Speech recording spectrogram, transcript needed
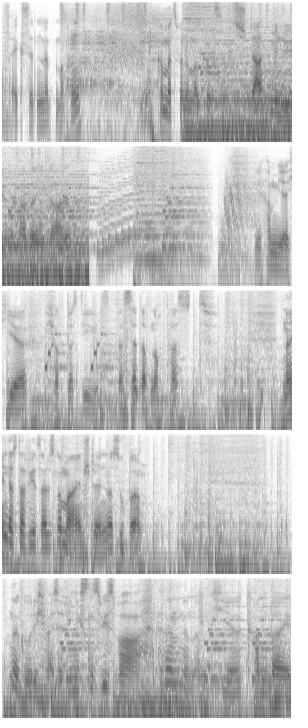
Auf Exit Map machen. Kommen wir zwar nochmal kurz ins Startmenü, aber egal. Wir haben ja hier, ich hoffe, dass die, das Setup noch passt. Nein, das darf ich jetzt alles nochmal einstellen, na super. Na gut, ich weiß ja wenigstens, wie es war. Ähm, hier Kanbei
